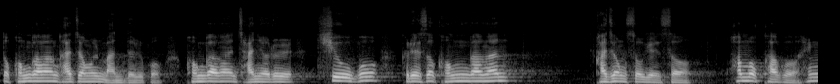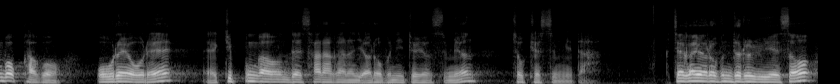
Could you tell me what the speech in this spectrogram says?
또 건강한 가정을 만들고 건강한 자녀를 키우고 그래서 건강한 가정 속에서 화목하고 행복하고 오래오래 기쁨 가운데 살아가는 여러분이 되었으면 좋겠습니다. 제가 여러분들을 위해서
